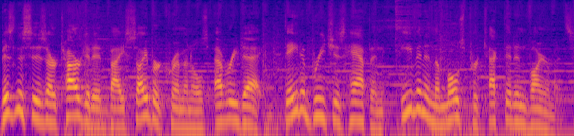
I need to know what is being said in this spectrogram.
Businesses are targeted by cyber criminals every day. Data breaches happen even in the most protected environments.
